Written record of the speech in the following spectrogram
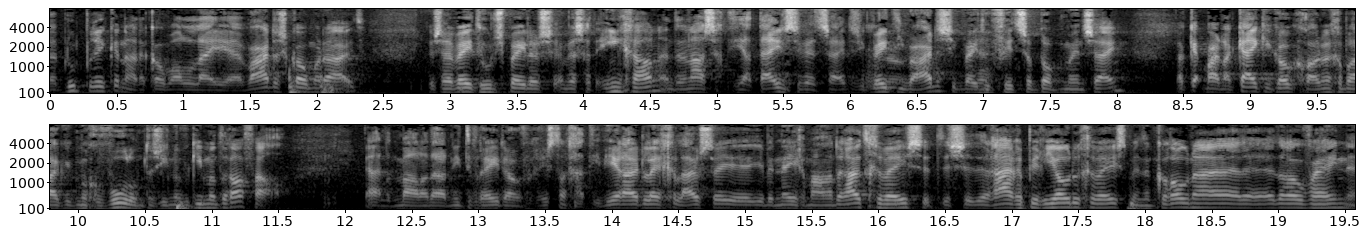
eh bloed prikken. Nou, daar komen allerlei eh, waardes komen eruit. Dus hij weet hoe de spelers een wedstrijd ingaan. En daarna zegt hij, ja, tijdens de wedstrijd. Dus ik weet die waardes, ik weet hoe fit ze op dat moment zijn. Maar, dan kijk ik ook gewoon en gebruik ik mijn gevoel om te zien of ik iemand eraf haal. Ja, en dat Malen daar niet tevreden over is, dan gaat hij weer uitleggen. Luister, je, je bent negen maanden eruit geweest. Het is een rare periode geweest met een corona eh, eroverheen. Eh,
